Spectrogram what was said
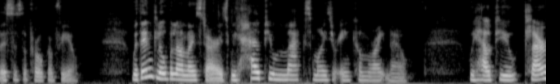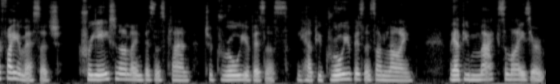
this is the program for you. Within Global Online Stars, we help you maximize your income right now. We help you clarify your message, create an online business plan to grow your business. We help you grow your business online. We help you maximize your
